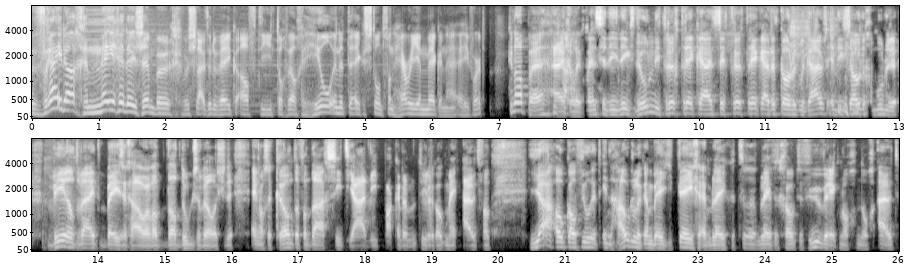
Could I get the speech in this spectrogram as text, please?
Vrijdag 9 december. We sluiten de week af die toch wel geheel in het teken stond van Harry en Meghan, hè Evert? Knap hè, eigenlijk. Mensen die niks doen, die terugtrekken uit, zich terugtrekken uit het koninklijk huis en die zo de gemoederen wereldwijd bezighouden. Want dat doen ze wel. Als je de Engelse kranten vandaag ziet, ja, die pakken er natuurlijk ook mee uit van... Ja, ook al viel het inhoudelijk een beetje tegen en bleef het, eh, bleef het grote vuurwerk nog, nog uit.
